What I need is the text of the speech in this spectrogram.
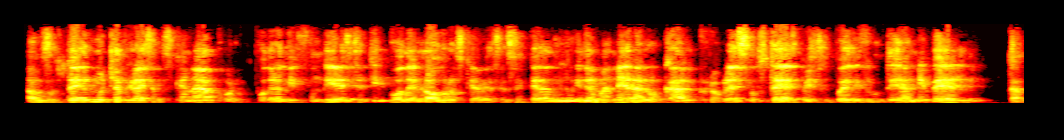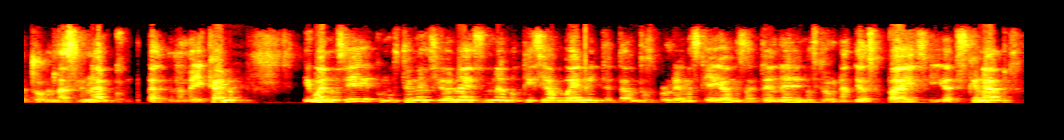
A ustedes muchas gracias, más que nada, por poder difundir este tipo de logros que a veces se quedan muy de manera local, pero gracias a ustedes pues, se puede difundir a nivel tanto nacional como latinoamericano. Y bueno, sí, como usted menciona, es una noticia buena entre tantos problemas que llegamos a tener en nuestro grandioso país. Y antes que nada, pues,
